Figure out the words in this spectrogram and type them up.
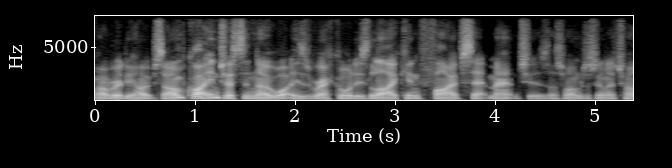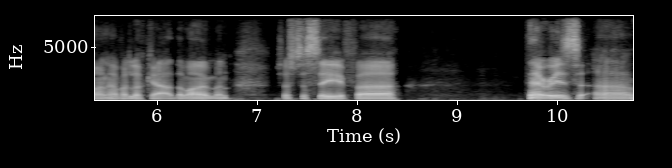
I really hope so. I'm quite interested to know what his record is like in five set matches. That's what I'm just going to try and have a look at at the moment, just to see if uh, there is uh,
